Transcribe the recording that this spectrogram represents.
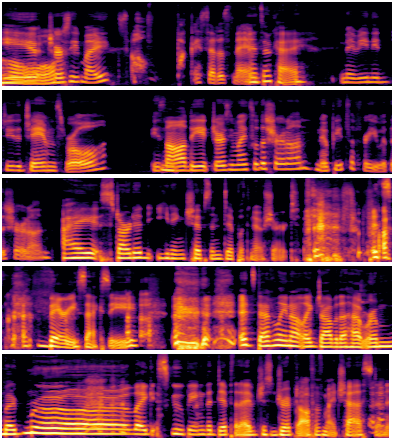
know. eat Jersey Mike's. Oh fuck, I said his name. It's okay. Maybe you need to do the James roll. He's Mm. to eat Jersey Mike's with a shirt on. No pizza for you with a shirt on. I started eating chips and dip with no shirt. It's. Very sexy. it's definitely not like Jabba the Hutt where I'm like, "Bruh," like scooping the dip that I've just dripped off of my chest and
